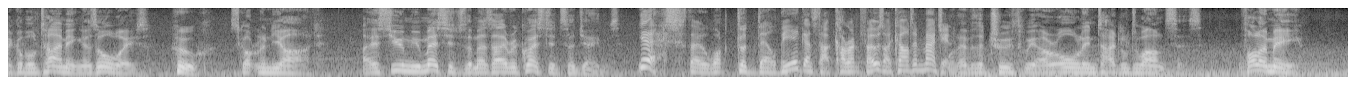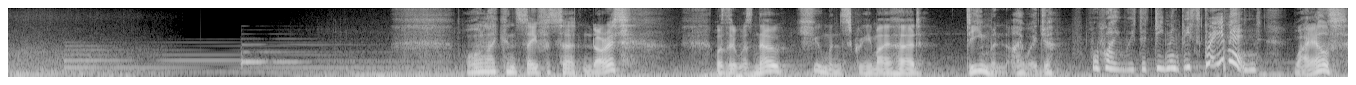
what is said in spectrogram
Impeccable timing, as always. Who? Scotland Yard. I assume you messaged them as I requested, Sir James. Yes, though what good they'll be against our current foes, I can't imagine. Whatever the truth, we are all entitled to answers. Follow me. All I can say for certain, Doris, was that it was no human scream I heard. Demon, I wager. Why would the demon be screaming? Why else?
